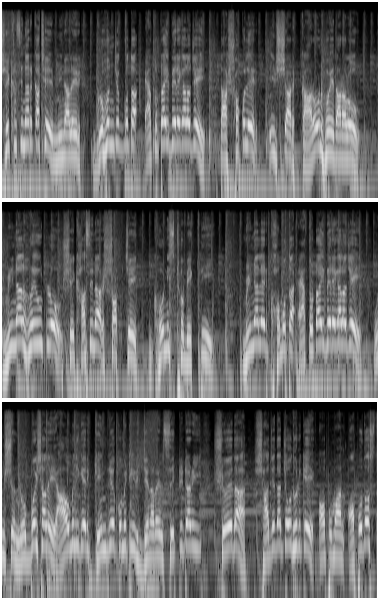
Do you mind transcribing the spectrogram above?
শেখ হাসিনার কাছে মিনালের গ্রহণযোগ্যতা এতটাই বেড়ে গেল যে তা সকলের ঈর্ষার কারণ হয়ে দাঁড়াল। মৃণাল হয়ে উঠল শেখ হাসিনার সবচেয়ে ঘনিষ্ঠ ব্যক্তি। মৃণালের ক্ষমতা এতটাই বেড়ে গেল যে উনিশশো নব্বই সালে আওয়ামী লীগের কেন্দ্রীয় কমিটির জেনারেল সেক্রেটারি সৈয়দা সাজেদা চৌধুরীকে অপমান অপদস্থ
